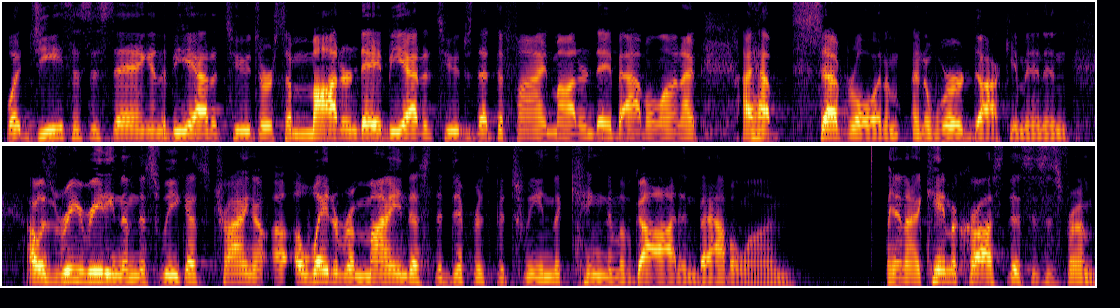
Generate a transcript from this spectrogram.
what Jesus is saying in the Beatitudes or some modern day Beatitudes that define modern day Babylon. I've, I have several in a, in a Word document. And I was rereading them this week as trying a, a way to remind us the difference between the kingdom of God and Babylon. And I came across this. This is from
